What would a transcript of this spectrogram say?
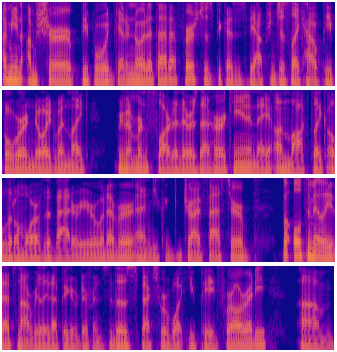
I mean, I'm sure people would get annoyed at that at first just because it's the option. Just like how people were annoyed when, like, remember in Florida there was that hurricane and they unlocked like a little more of the battery or whatever, and you could drive faster. But ultimately, that's not really that big of a difference. Those specs were what you paid for already. Um,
